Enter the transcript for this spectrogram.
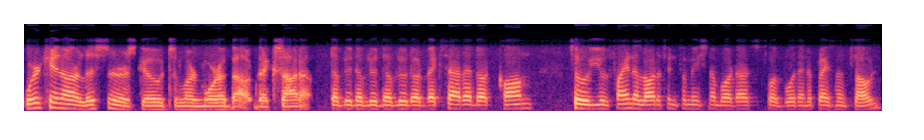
Where can our listeners go to learn more about Vexata? www.vexata.com. So you'll find a lot of information about us for both enterprise and cloud,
